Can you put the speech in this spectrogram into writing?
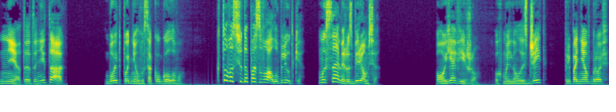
«Нет, это не так». Бойд поднял высоко голову. «Кто вас сюда позвал, ублюдки? Мы сами разберемся. «О, я вижу», — ухмыльнулась Джейд, приподняв бровь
